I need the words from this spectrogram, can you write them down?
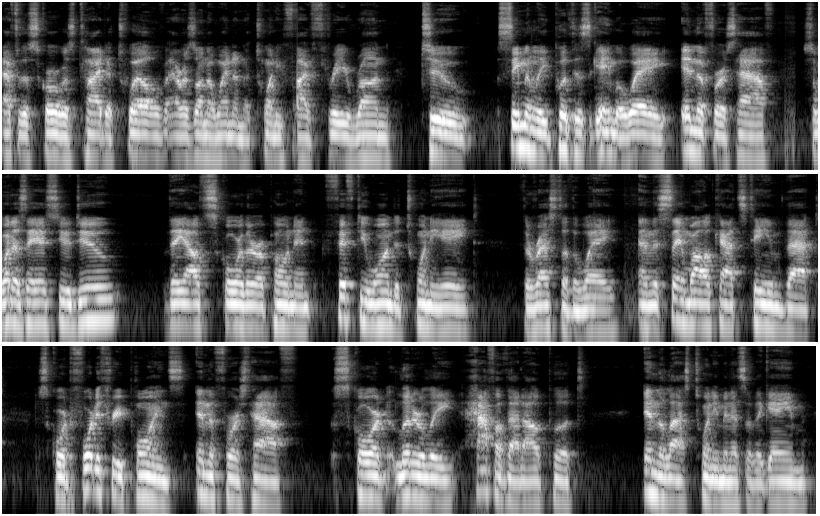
After the score was tied at 12, Arizona went on a 25 3 run to seemingly put this game away in the first half. So, what does ASU do? They outscore their opponent 51 to 28 the rest of the way. And the same Wildcats team that scored 43 points in the first half scored literally half of that output in the last 20 minutes of the game.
